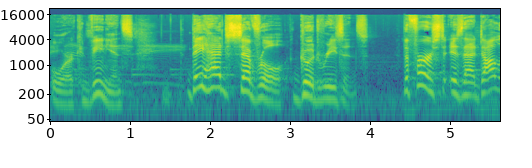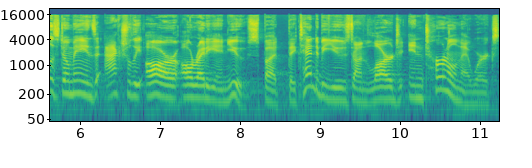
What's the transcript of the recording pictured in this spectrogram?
or convenience. They had several good reasons. The first is that dotless domains actually are already in use, but they tend to be used on large internal networks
